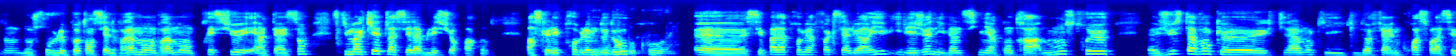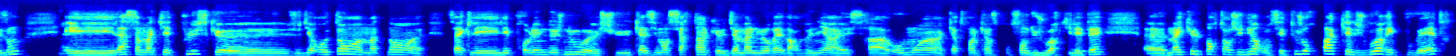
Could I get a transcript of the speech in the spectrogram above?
dont, je trouve le potentiel vraiment, vraiment précieux et intéressant. Ce qui m'inquiète là, c'est la blessure, par contre, parce que les problèmes de dos, beaucoup, euh, c'est pas la première fois que ça lui arrive. Il est jeune, il vient de signer un contrat monstrueux juste avant que finalement qu'il doit faire une croix sur la saison. Et là, ça m'inquiète plus que, je veux dire, autant maintenant, euh, c'est vrai que les, les, problèmes de genoux, euh, je suis quasiment certain que Jamal Murray va revenir et sera au moins 95% du joueur qu'il était. Michael Porter Jr., on ne sait toujours pas quel joueur il pouvait être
